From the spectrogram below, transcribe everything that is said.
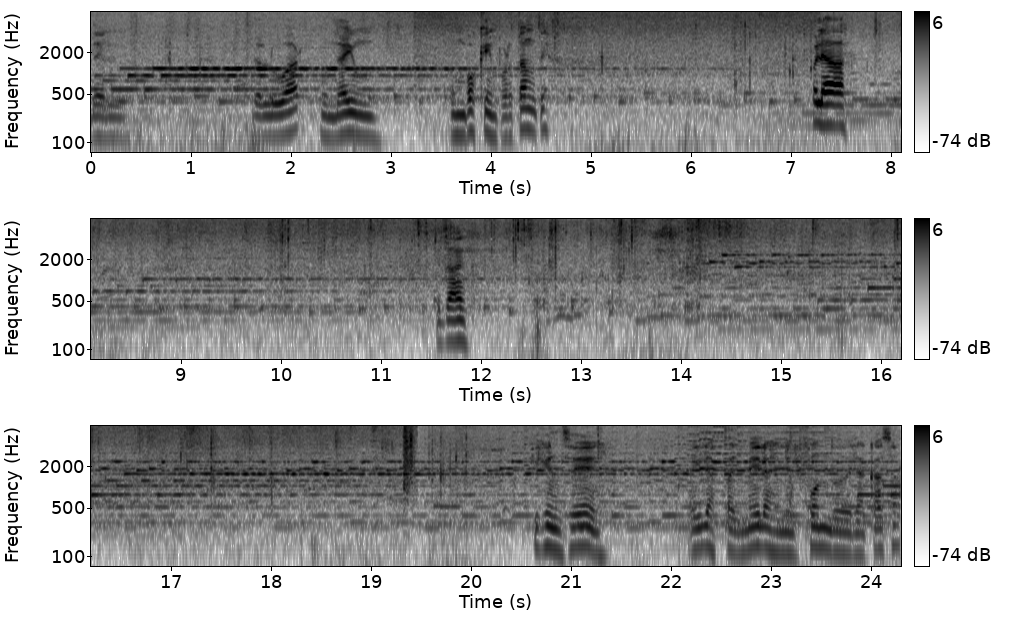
del, lugar donde hay un bosque importante. Hola. ¿Qué tal? Fíjense ahí las palmeras en el fondo de la casa,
